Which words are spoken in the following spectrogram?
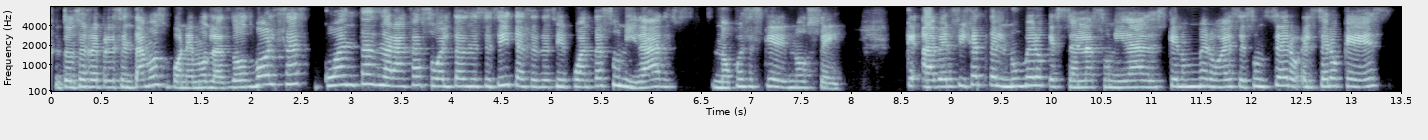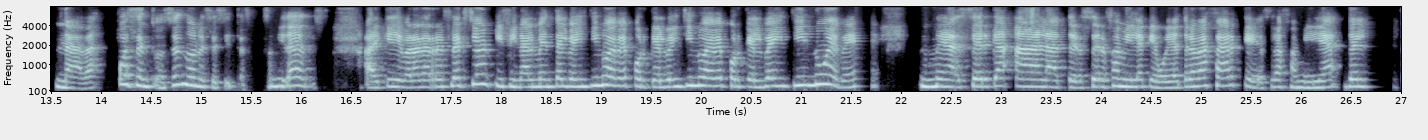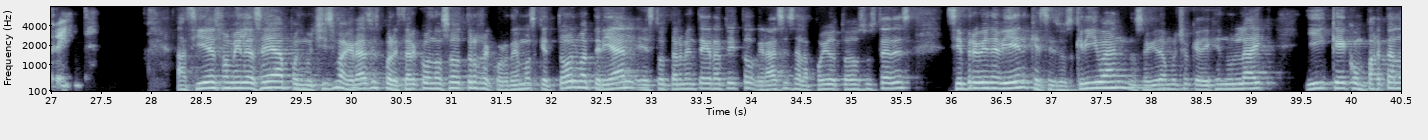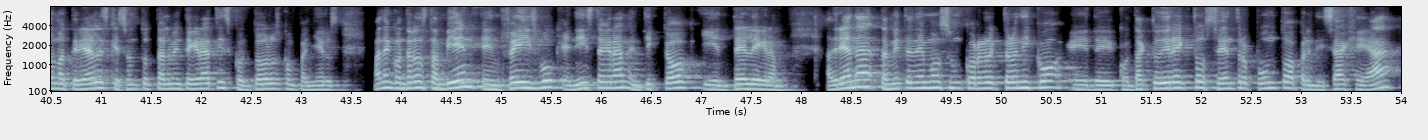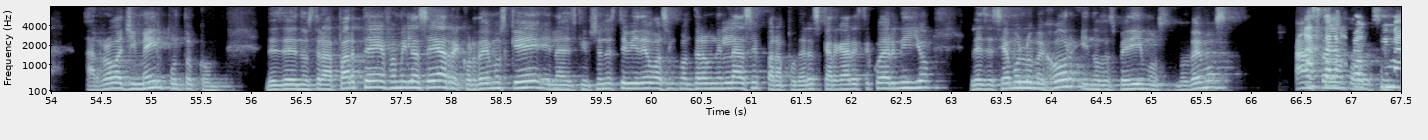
Entonces representamos, ponemos las dos bolsas. ¿Cuántas naranjas sueltas necesitas? Es decir, ¿cuántas unidades? No, pues es que no sé. Que, a ver, fíjate el número que está en las unidades. ¿Qué número es? Es un cero. ¿El cero qué es? Nada. Pues entonces no necesitas unidades. Hay que llevar a la reflexión. Y finalmente el 29. ¿Por qué el 29? Porque el 29 me acerca a la tercera familia que voy a trabajar, que es la familia del 30. Así es, familia SEA, pues muchísimas gracias por estar con nosotros. Recordemos que todo el material es totalmente gratuito, gracias al apoyo de todos ustedes. Siempre viene bien que se suscriban, nos ayuda mucho que dejen un like y que compartan los materiales que son totalmente gratis con todos los compañeros. Van a encontrarnos también en Facebook, en Instagram, en TikTok y en Telegram. Adriana, también tenemos un correo electrónico eh, de contacto directo, centro.aprendizajea.gmail.com. Desde nuestra parte, familia SEA, recordemos que en la descripción de este video vas a encontrar un enlace para poder descargar este cuadernillo. Les deseamos lo mejor y nos despedimos. Nos vemos. Hasta, la, próxima.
